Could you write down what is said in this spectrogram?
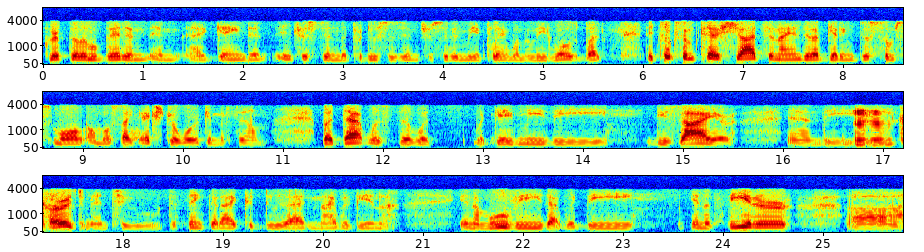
script a little bit and and I gained an interest in the producers interested in me playing one of the lead roles but they took some test shots and I ended up getting just some small almost like extra work in the film but that was the what what gave me the desire and the Mhm. encouragement to to think that I could do that and I would be in a in a movie that would be in a theater uh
